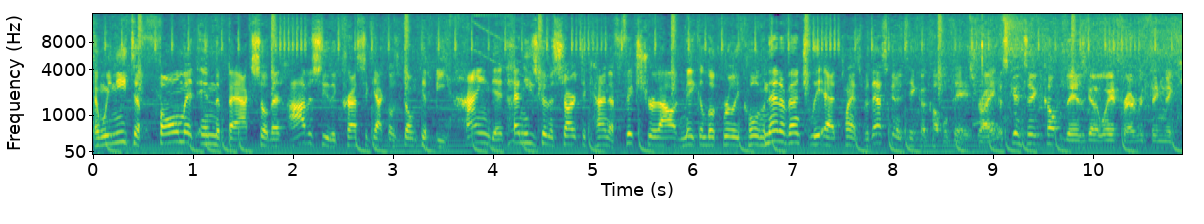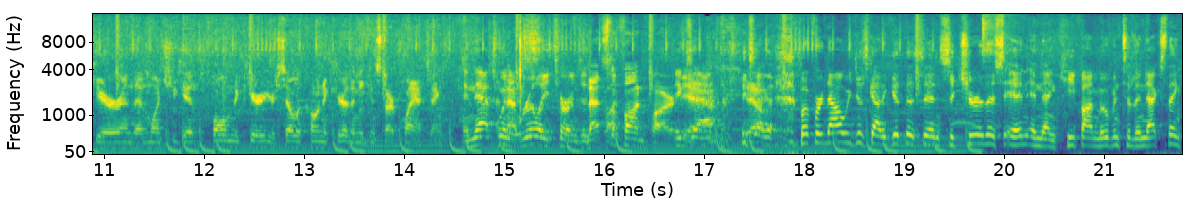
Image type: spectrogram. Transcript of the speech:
And we need to foam it in the back so that obviously the crested geckos don't get behind it. And he's gonna start to kind of fixture it out and make it look really cool. And then eventually add plants, but that's gonna take a couple days, right? It's gonna take a couple days, gotta wait for everything to cure, and then once you get the foam to cure, your silicone to cure, then you can start planting. And that's when And it really turns into That's fun. the fun part. Exactly. Yeah. Yeah. exactly. But for now, we just got to get this in, secure this in, and then keep on moving to the next thing.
